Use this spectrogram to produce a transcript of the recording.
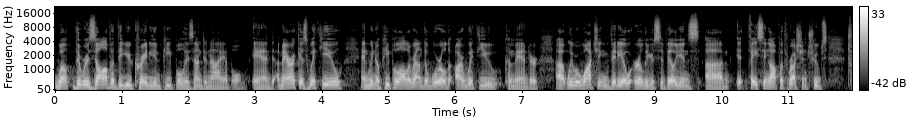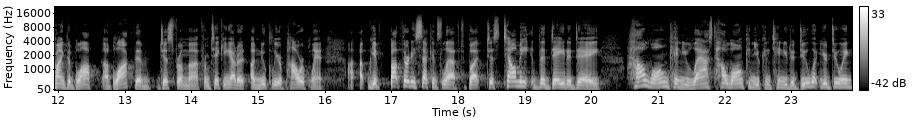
Well, the resolve of the Ukrainian people is undeniable, and America is with you, and we know people all around the world are with you, Commander. Uh, we were watching video earlier, civilians um, facing off with Russian troops, trying to block, uh, block them just from, uh, from taking out a, a, nuclear power plant. Uh, uh, we have about 30 seconds left, but just tell me the day to day how long can you last? How long can you continue to do what you're doing?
